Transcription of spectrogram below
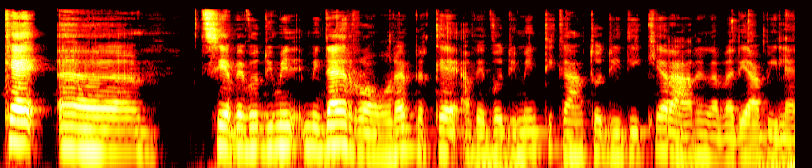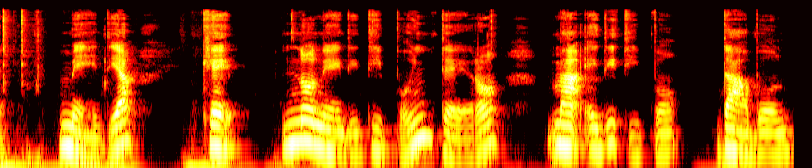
che eh, sì, avevo mi dà errore perché avevo dimenticato di dichiarare la variabile media che non è di tipo intero, ma è di tipo double.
